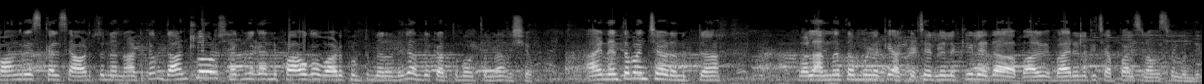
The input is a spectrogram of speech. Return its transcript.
కాంగ్రెస్ కలిసి ఆడుతున్న నాటకం. దాంట్లో షర్మిల గారిని పావుగా వాడుకుంటున్నారు అనేది అందరికి అర్థమవుతున్న విషయం. ఆయన ఎంత మంచాడు అనుకుంటా వాళ్ళ అన్న తమ్ముళ్ళకి అక్క చెల్లెలకి లేదా భార్య- భార్యలకి చెప్పాల్సిన అవసరం ఉంది.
